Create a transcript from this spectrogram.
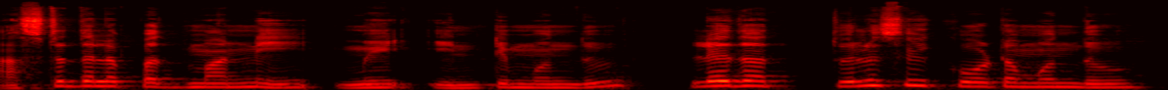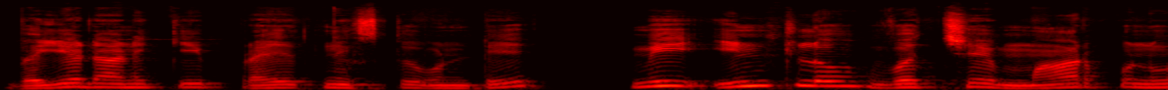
అష్టదల పద్మాన్ని మీ ఇంటి ముందు లేదా తులసి కోట ముందు వేయడానికి ప్రయత్నిస్తూ ఉంటే మీ ఇంట్లో వచ్చే మార్పును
